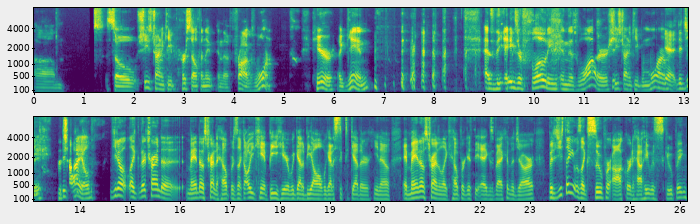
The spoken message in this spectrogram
Um, so she's trying to keep herself and the and the frogs warm. Here again, as the eggs are floating in this water, she's trying to keep them warm. yeah did you The, did- child, you know, like they're trying to Mando's trying to help her. He's like, "Oh, you can't be here. We got to be all. We got to stick together." You know, and Mando's trying to like help her get the eggs back in the jar. But did you think it was like super awkward how he was scooping?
